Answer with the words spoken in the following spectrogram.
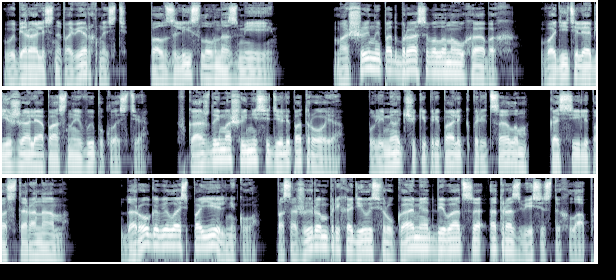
выбирались на поверхность, ползли словно змеи. Машины подбрасывало на ухабах, водители объезжали опасные выпуклости. В каждой машине сидели по трое. Пулеметчики припали к прицелам, косили по сторонам. Дорога велась по ельнику, Пассажирам приходилось руками отбиваться от развесистых лап.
